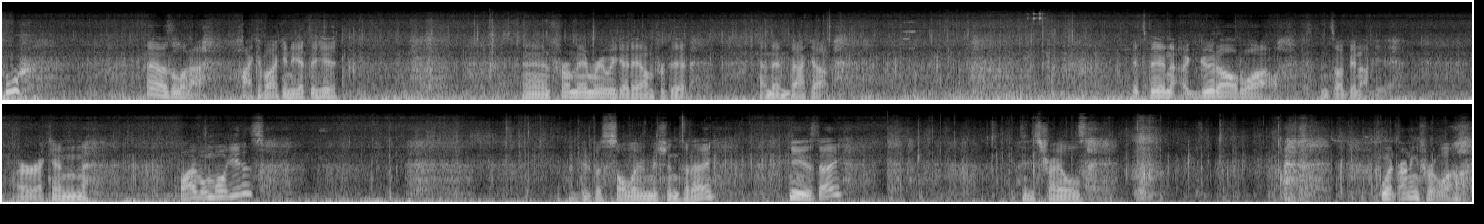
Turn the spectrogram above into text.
Whew. There was a lot of hiker biking to get to here. And from memory we go down for a bit and then back up. It's been a good old while since I've been up here. I reckon five or more years. A bit of a solo mission today. New Year's Day. These trails weren't running for a while.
